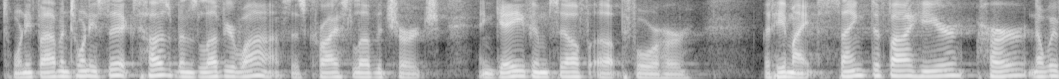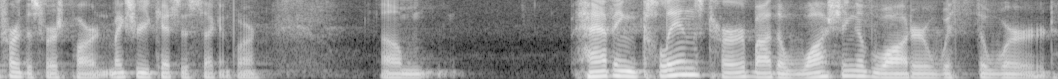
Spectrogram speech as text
25 and 26. Husbands, love your wives as Christ loved the church and gave himself up for her that he might sanctify here, her. No, we've heard this first part. Make sure you catch this second part. Um, having cleansed her by the washing of water with the word.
